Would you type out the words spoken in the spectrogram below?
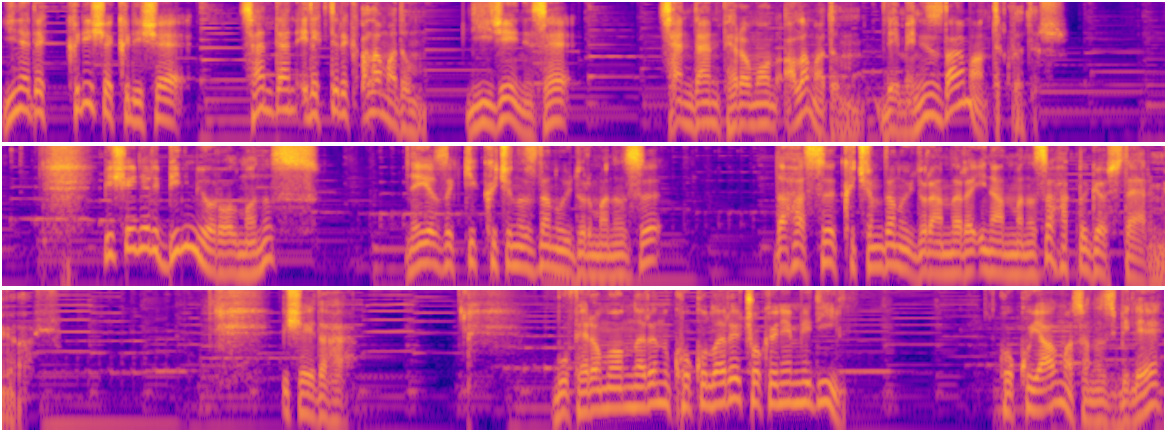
yine de klişe klişe senden elektrik alamadım diyeceğinize senden feromon alamadım demeniz daha mantıklıdır. Bir şeyleri bilmiyor olmanız, ne yazık ki kıçınızdan uydurmanızı, dahası kıçından uyduranlara inanmanızı haklı göstermiyor. Bir şey daha. Bu feromonların kokuları çok önemli değil. Kokuyu almasanız bile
